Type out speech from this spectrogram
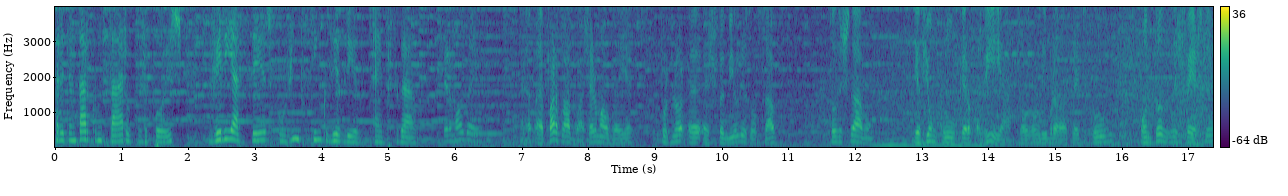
para tentar começar o que depois viria a ser o 25 de Abril em Portugal. Era uma aldeia. A, parte lá de baixo era uma aldeia porque nós, as famílias, ou sabe, todas estudavam. E havia um clube, que era, havia, que era o Libra Atlético Clube, onde todas as festas,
